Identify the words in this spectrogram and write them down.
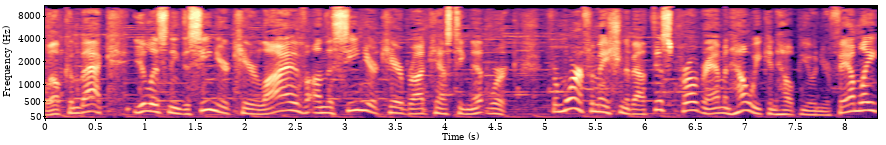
Welcome back. You're listening to Senior Care Live on the Senior Care Broadcasting Network. For more information about this program and how we can help you and your family,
